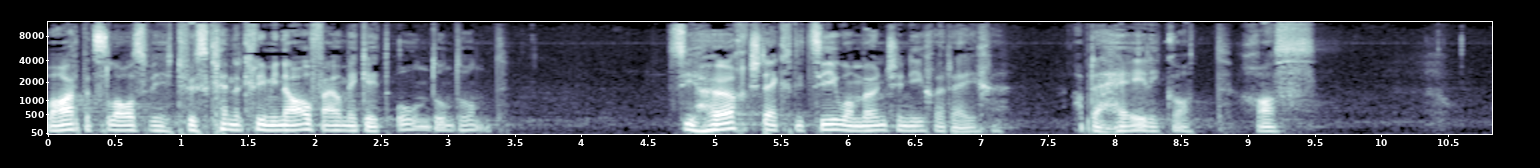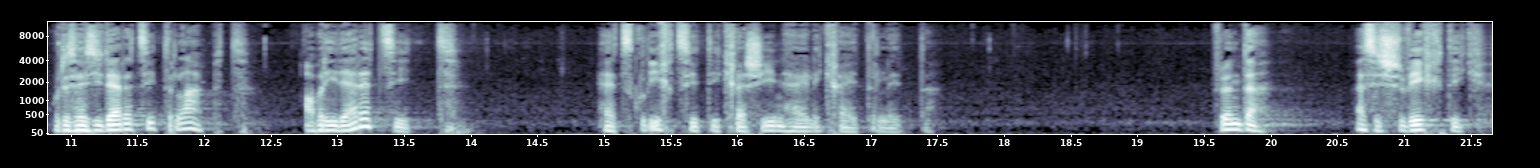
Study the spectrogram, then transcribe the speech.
das arbeitslos wird, weil es keine Kriminalfälle mehr gibt und, und, und. Das sind hochgesteckte Ziele, die Menschen nicht erreichen können. Aber der heilige Gott kann es. Und das haben sie in dieser Zeit erlebt. Aber in dieser Zeit hat es gleichzeitig keine Scheinheiligkeit erlitten. Freunde, es ist wichtig,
